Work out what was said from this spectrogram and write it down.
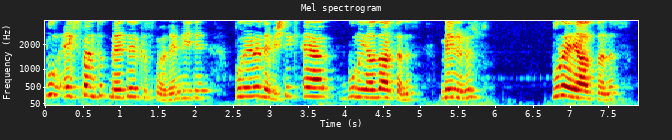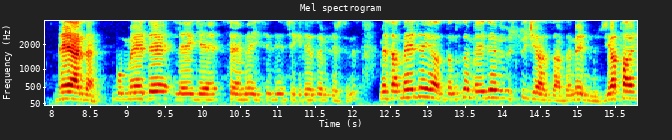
Bu expanded MD kısmı önemliydi. Buraya ne demiştik? Eğer bunu yazarsanız menünüz buraya yazdığınız değerden bu MD, LG, SM istediğiniz şekilde yazabilirsiniz. Mesela MD yazdığımızda MD ve üstü cihazlarda menünüz yatay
